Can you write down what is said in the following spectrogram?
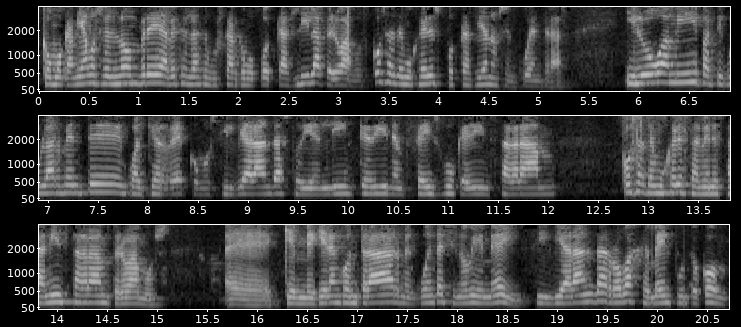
Como cambiamos el nombre, a veces las de buscar como Podcast Lila, pero vamos, Cosas de Mujeres, Podcast Lila nos encuentras. Y luego a mí, particularmente, en cualquier red, como Silvia Aranda, estoy en LinkedIn, en Facebook, en Instagram. Cosas de Mujeres también está en Instagram, pero vamos, eh, quien me quiera encontrar me encuentra y si no mi email, silviaranda.gmail.com.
